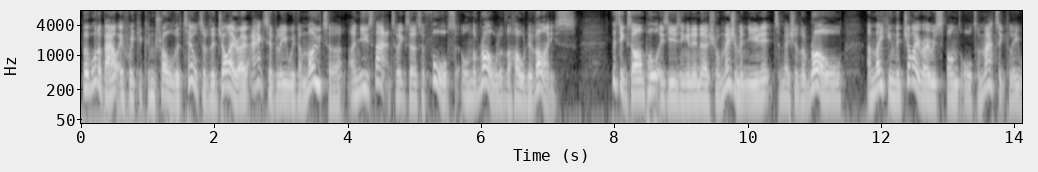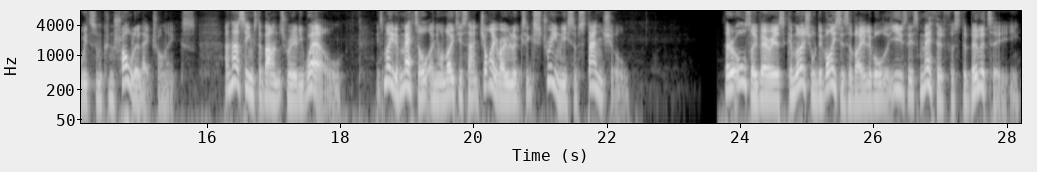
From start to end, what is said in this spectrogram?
But what about if we could control the tilt of the gyro actively with a motor and use that to exert a force on the roll of the whole device? This example is using an inertial measurement unit to measure the roll and making the gyro respond automatically with some control electronics. And that seems to balance really well. It's made of metal and you'll notice that gyro looks extremely substantial. There are also various commercial devices available that use this method for stability.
